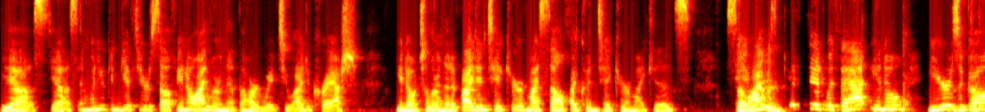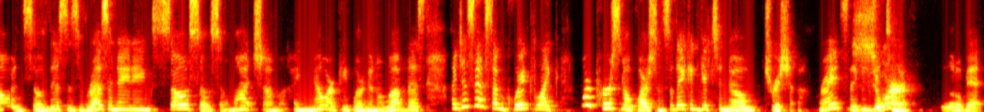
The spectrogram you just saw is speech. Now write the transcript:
Yes, yes. And when you can give to yourself, you know, I learned that the hard way too. I had to crash, you know, to learn that if I didn't take care of myself, I couldn't take care of my kids. So Amen. I was gifted with that, you know, years mm-hmm. ago. And so this is resonating so, so, so much. Um, I know our people are going to love this. I just have some quick, like more personal questions so they can get to know Tricia, right? So they can sure. get to know a little bit.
